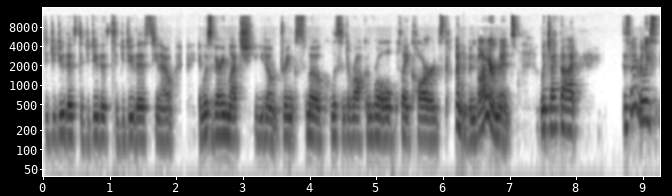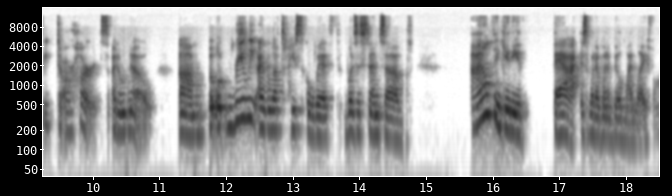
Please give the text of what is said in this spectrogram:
did you do this? Did you do this? Did you do this? You know, it was very much you don't drink, smoke, listen to rock and roll, play cards kind of environment, which I thought, does that really speak to our hearts? I don't know. Um, but what really I left high school with was a sense of, I don't think any of that is what I want to build my life on.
